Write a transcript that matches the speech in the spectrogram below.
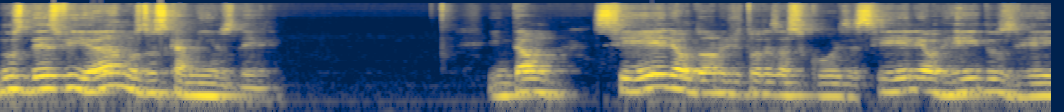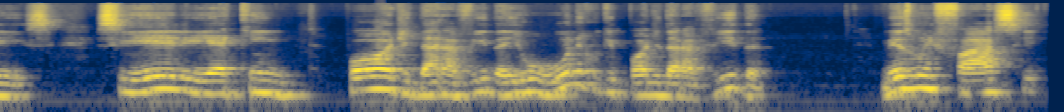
nos desviamos dos caminhos dele. Então, se ele é o dono de todas as coisas, se ele é o rei dos reis, se ele é quem pode dar a vida e o único que pode dar a vida, mesmo em face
